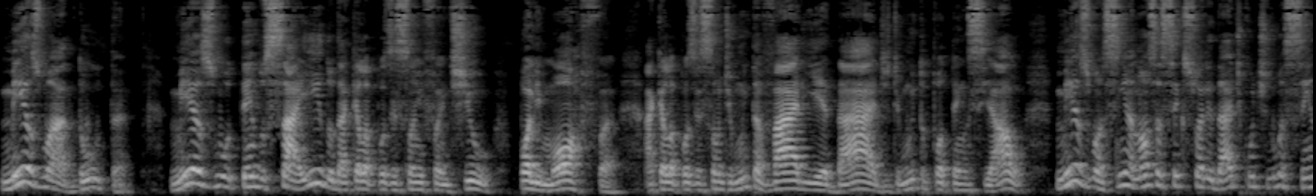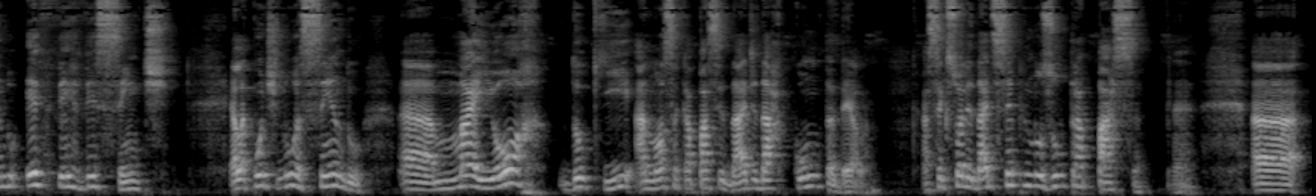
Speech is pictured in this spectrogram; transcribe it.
mesmo a adulta, mesmo tendo saído daquela posição infantil polimorfa, aquela posição de muita variedade, de muito potencial, mesmo assim a nossa sexualidade continua sendo efervescente. Ela continua sendo uh, maior do que a nossa capacidade de dar conta dela. A sexualidade sempre nos ultrapassa. Né? Uh,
